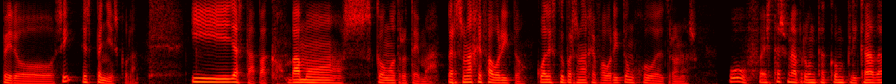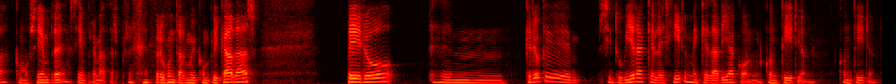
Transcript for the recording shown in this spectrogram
pero sí, es Peñíscola. Y ya está, Paco. Vamos con otro tema. Personaje favorito. ¿Cuál es tu personaje favorito en Juego de Tronos? Uf, esta es una pregunta complicada, como siempre. Siempre me haces pre preguntas muy complicadas. Pero eh, creo que si tuviera que elegir me quedaría con, con Tyrion. Con Tyrion.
